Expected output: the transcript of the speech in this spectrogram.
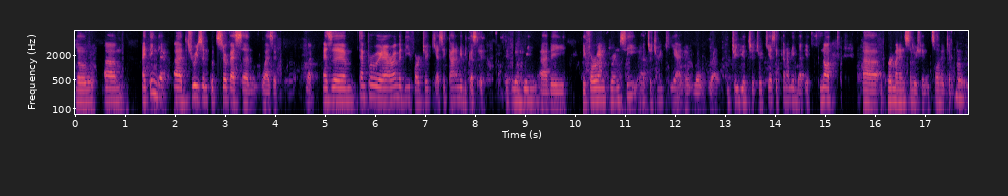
So um, I think that uh, tourism could serve as a was it what as a temporary remedy for Turkey's economy because it it will bring uh, the the foreign currency to Turkey and it will well contribute to Turkey's economy, but it's not a permanent solution. It's only temporary.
